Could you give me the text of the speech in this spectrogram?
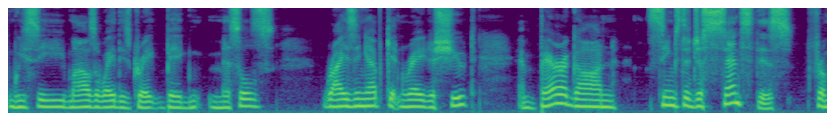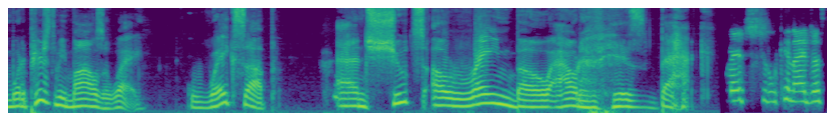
we see miles away these great big missiles rising up, getting ready to shoot, and Barugon seems to just sense this from what appears to be miles away. Wakes up and shoots a rainbow out of his back. Which can I just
